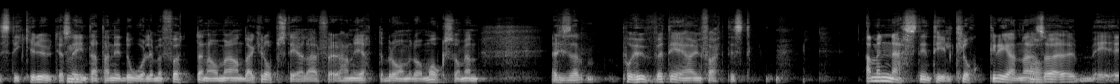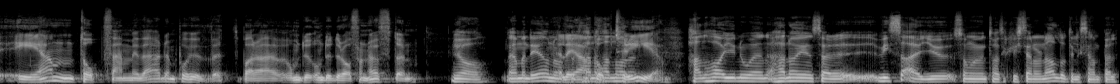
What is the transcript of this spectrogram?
sticker ut. Jag säger mm. inte att han är dålig med fötterna och med andra kroppsdelar för han är jättebra med dem också. Men på huvudet är han ju faktiskt ja, men nästintill klockren. Ja. Alltså, är han topp fem i världen på huvudet bara om du, om du drar från höften? Ja, nej men det är nog Eller är han, han tre? Han har ju nog en, han har ju en så här, vissa är ju, som om vi tar till Cristiano Ronaldo till exempel,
